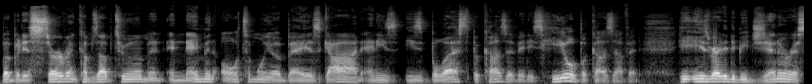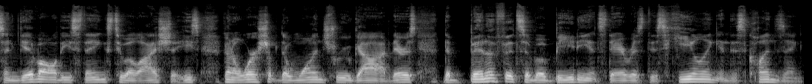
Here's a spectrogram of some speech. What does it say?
but but his servant comes up to him, and, and Naaman ultimately obeys God, and he's he's blessed because of it. He's healed because of it. He, he's ready to be generous and give all these things to Elisha. He's going to worship the one true God. There's the benefits of obedience. There is this healing healing and this cleansing.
